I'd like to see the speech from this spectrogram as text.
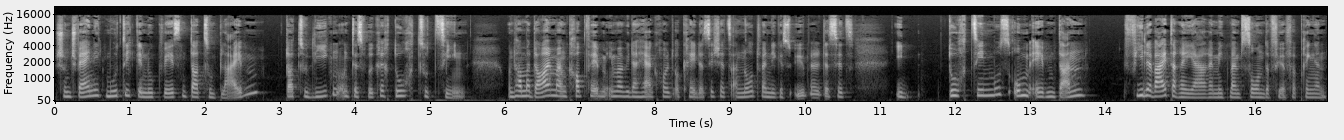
schon schwer nicht mutig genug gewesen, da zu bleiben, da zu liegen und das wirklich durchzuziehen. Und haben wir da in meinem Kopf eben immer wieder hergeholt, okay, das ist jetzt ein notwendiges Übel, das jetzt ich durchziehen muss, um eben dann viele weitere Jahre mit meinem Sohn dafür verbringen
